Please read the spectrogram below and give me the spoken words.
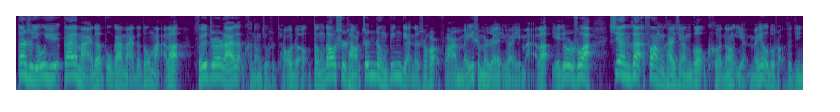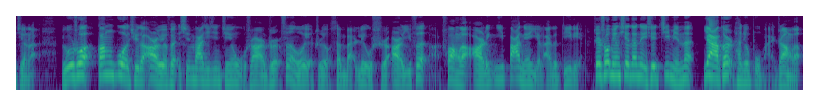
但是由于该买的、不该买的都买了，随之而来的可能就是调整。等到市场真正冰点的时候，反而没什么人愿意买了。也就是说啊，现在放开限购，可能也没有多少资金进来。比如说刚过去的二月份，新发基金仅有五十二只，份额也只有三百六十。二亿份啊，创了二零一八年以来的低点。这说明现在那些基民们压根儿他就不买账了。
